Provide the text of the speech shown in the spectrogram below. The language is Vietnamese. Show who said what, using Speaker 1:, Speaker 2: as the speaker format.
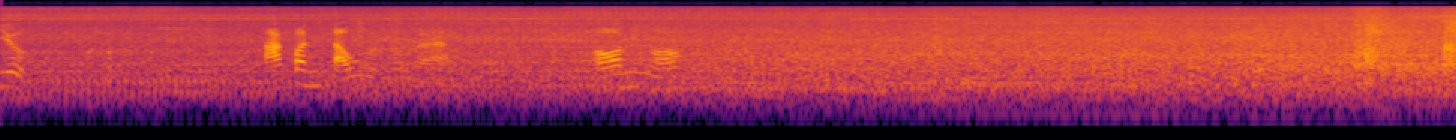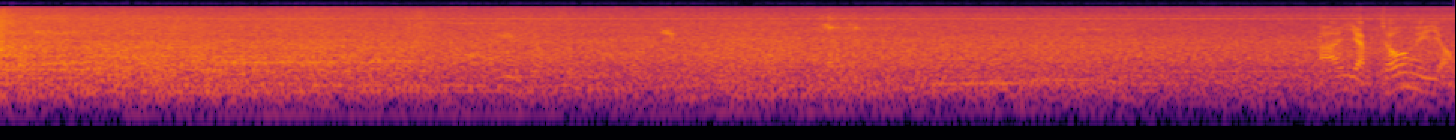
Speaker 1: chưa hả con tàu rồi luôn à ôm đi à, dập số hy vọng.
